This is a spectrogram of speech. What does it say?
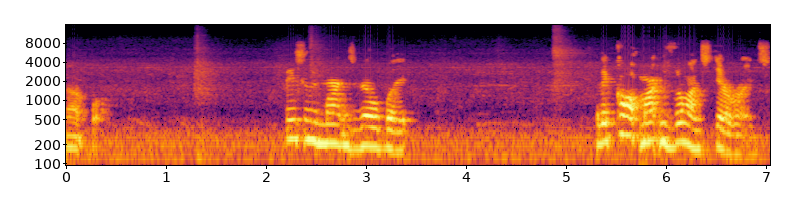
Oh, well. Basically Martinsville, but they call it Martinsville on steroids.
